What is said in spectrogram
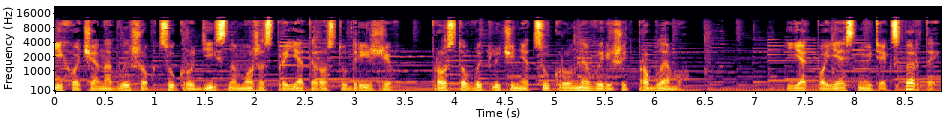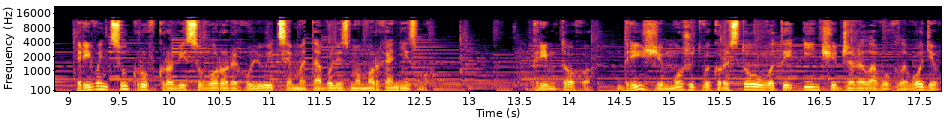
І хоча надлишок цукру дійсно може сприяти росту дріжджів, просто виключення цукру не вирішить проблему. Як пояснюють експерти, рівень цукру в крові суворо регулюється метаболізмом організму. Крім того, дріжджі можуть використовувати інші джерела вуглеводів,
